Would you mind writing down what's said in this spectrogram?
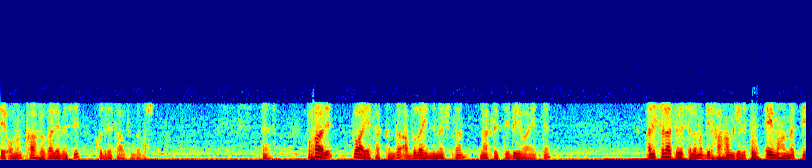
şey onun kahrı galebesi kudret altındadır. Evet. Buhari bu ayet hakkında Abdullah İbni Mesud'dan naklettiği bir rivayette Aleyhisselatü Vesselam'a bir haham gelip Ey Muhammed biz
